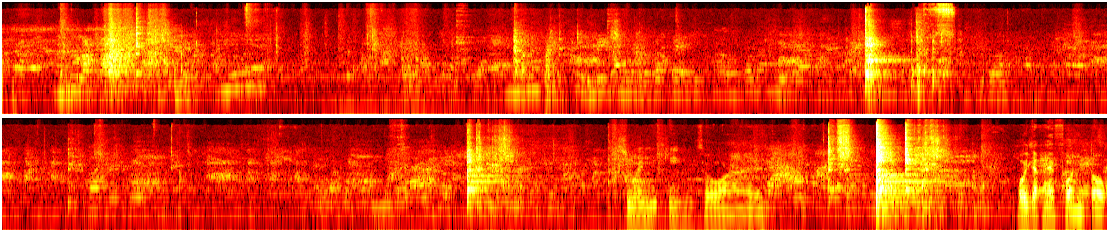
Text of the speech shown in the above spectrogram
ด สวยไม่เก่ง สวย โอ้ยอยากให้ฝนตก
